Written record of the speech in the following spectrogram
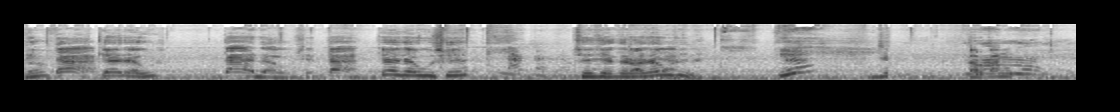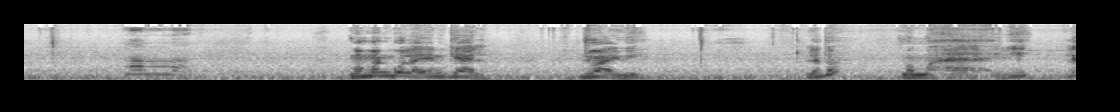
જો તા. ક્યાં જવું? તા જવું છે તા. ક્યાં જવું છે? જે જે કરવા જવું છે ને? હે? તાર કાન મમ્માને બોલાય, એને કે જો આવી. લે તો. મમ્મા આવી. લે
